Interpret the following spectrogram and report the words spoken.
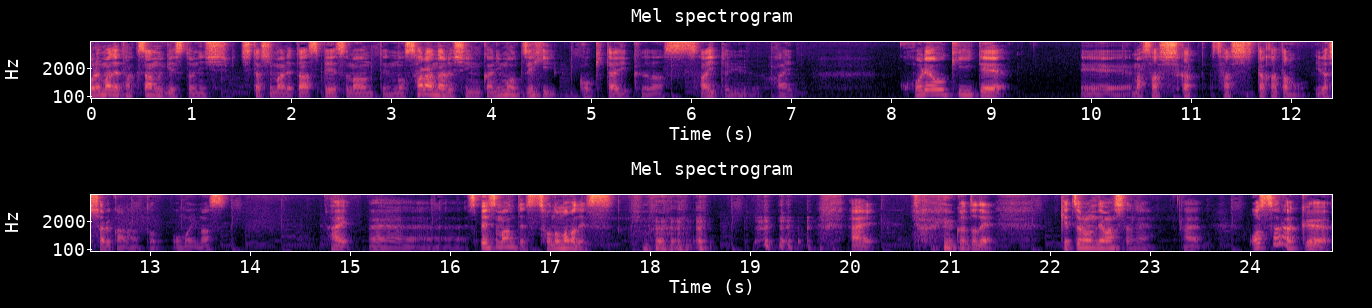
これまでたくさんのゲストに親しまれたスペースマウンテンのさらなる進化にもぜひご期待くださいという、はい。これを聞いて、えーまあ、察しか、察した方もいらっしゃるかなと思います。はい。えースペースマウンテンそのままです。はい。ということで、結論出ましたね。はい。おそらく、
